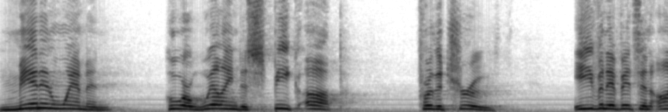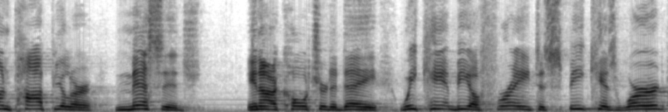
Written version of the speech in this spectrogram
men and women who are willing to speak up for the truth, even if it's an unpopular message in our culture today. We can't be afraid to speak His word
